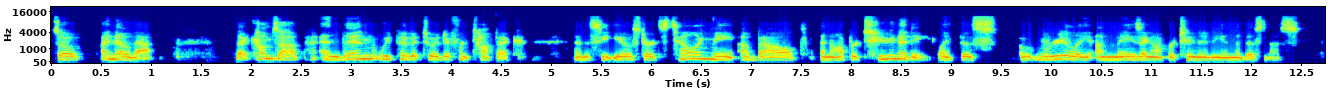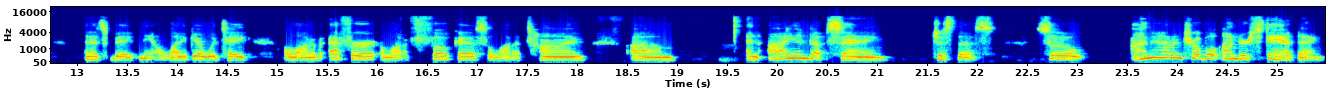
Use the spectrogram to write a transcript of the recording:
So I know that. That comes up, and then we pivot to a different topic. And the CEO starts telling me about an opportunity, like this really amazing opportunity in the business. And it's big, Neal. Like it would take a lot of effort, a lot of focus, a lot of time. Um, and I end up saying just this. So I'm having trouble understanding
